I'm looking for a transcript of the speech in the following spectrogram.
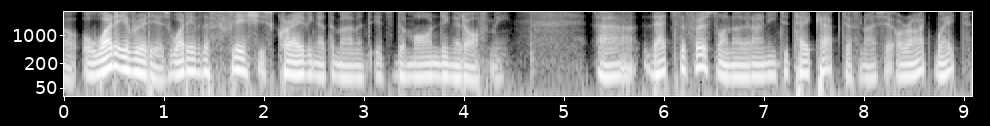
uh, or whatever it is, whatever the flesh is craving at the moment, it's demanding it of me. Uh, that's the first one that I need to take captive. And I say, all right, wait,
